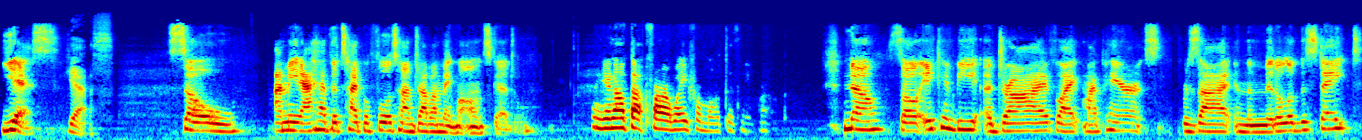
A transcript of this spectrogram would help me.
Yes. Yes. So i mean i have the type of full-time job i make my own schedule. And you're not that far away from walt disney world. No. So it can be a drive like my parents reside in the middle of the state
